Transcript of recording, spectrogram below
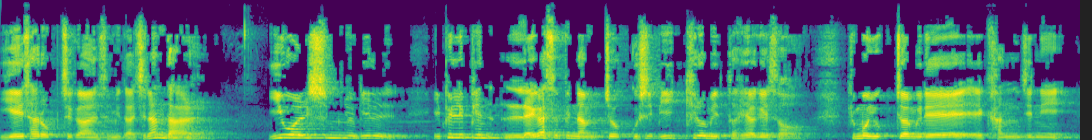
예사롭지가 않습니다. 지난달 2월 16일 필리핀 레가스핀 남쪽 92km 해역에서 규모 6.1의 강진이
